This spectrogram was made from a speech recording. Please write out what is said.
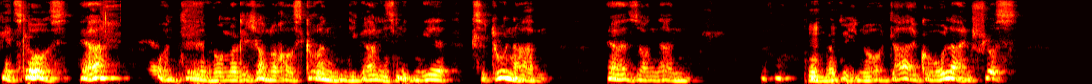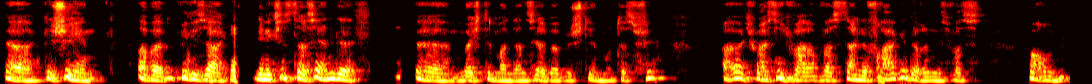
geht's los, ja, und äh, womöglich auch noch aus Gründen, die gar nichts mit mir zu tun haben, ja, sondern womöglich nur unter Alkoholeinfluss äh, geschehen. Aber wie gesagt, wenigstens das Ende äh, möchte man dann selber bestimmen. Und das, äh, ich weiß nicht, was deine Frage darin ist. Was, warum?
